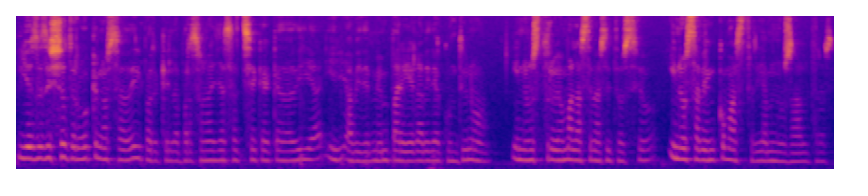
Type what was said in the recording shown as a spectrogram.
I jo tot això trobo que no s'ha de dir, perquè la persona ja s'aixeca cada dia i, evidentment, per ella la vida continua. I no ens trobem a la seva situació i no sabem com estaríem nosaltres.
